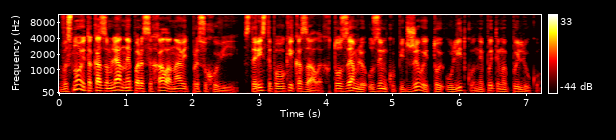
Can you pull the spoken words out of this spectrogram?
Весною така земля не пересихала навіть при суховії. Старі степовики казали, хто землю узимку підживить, той улітку не питиме пилюку.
